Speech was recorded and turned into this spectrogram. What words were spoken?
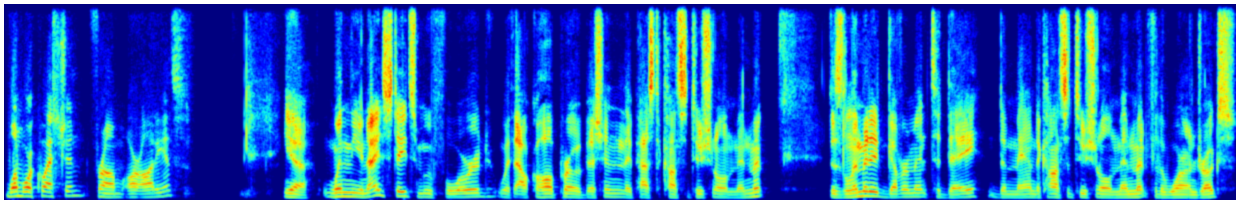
One more question from our audience. Yeah. When the United States moved forward with alcohol prohibition, they passed a constitutional amendment. Does limited government today demand a constitutional amendment for the war on drugs?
